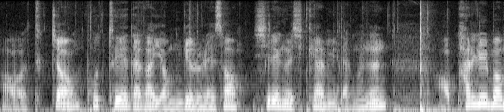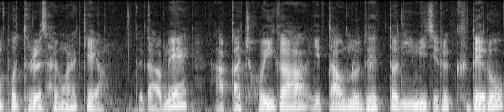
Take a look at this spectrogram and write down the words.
어, 특정 포트에다가 연결을 해서 실행을 시켜야 합니다. 그러면은 어, 81번 포트를 사용할게요. 그 다음에 아까 저희가 이 다운로드 했던 이미지를 그대로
